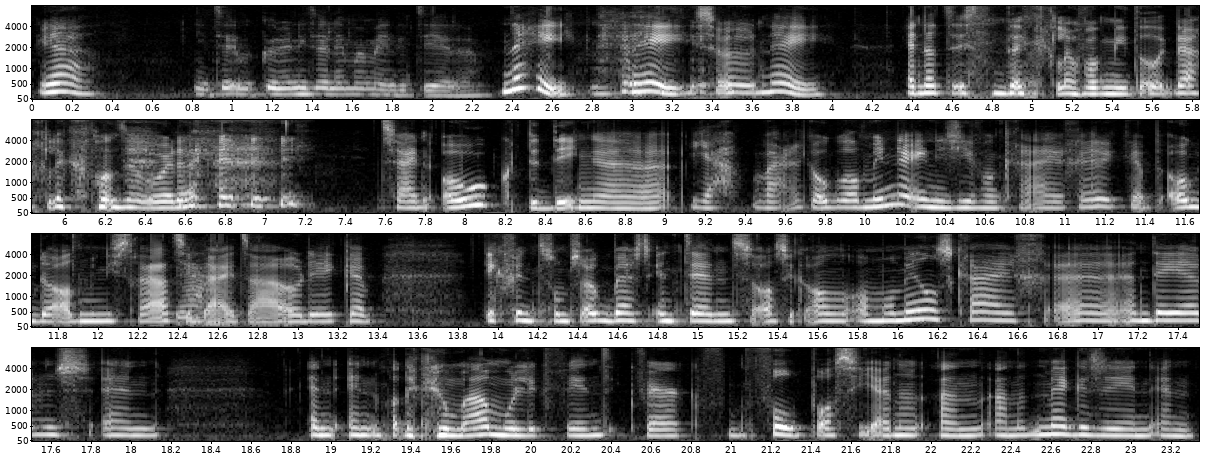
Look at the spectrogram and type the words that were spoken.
Ja, niet, we kunnen niet alleen maar mediteren. nee, nee, zo, nee. En dat is, ik geloof ook niet dat ik daar gelukkig van zou worden. Het zijn ook de dingen ja, waar ik ook wel minder energie van krijg. hè. Ik heb ook de administratie Ja. bij te houden. Ik, heb, ik vind het soms ook best intens als ik al, allemaal mails krijg eh, en DM's. En, en, en wat ik helemaal moeilijk vind, ik werk vol passie aan, aan, aan het magazine. En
